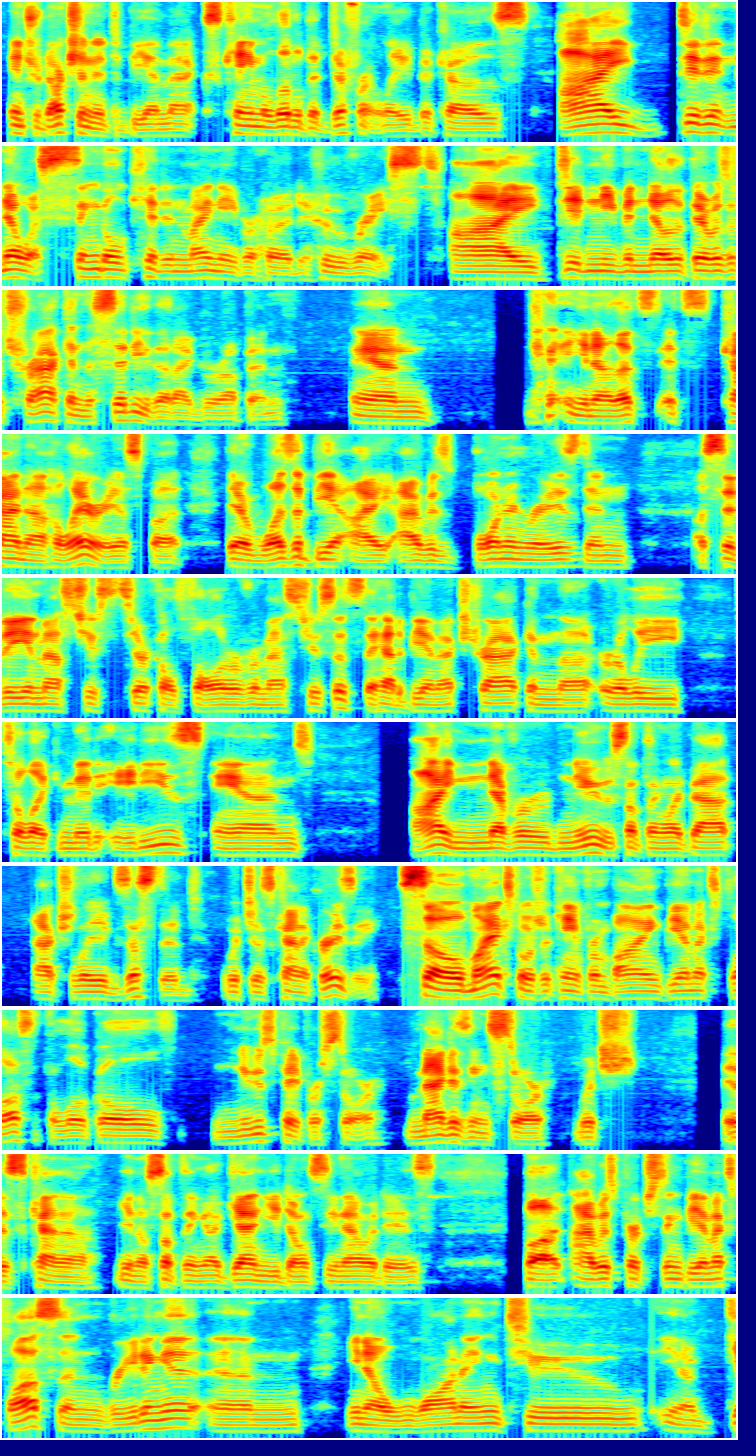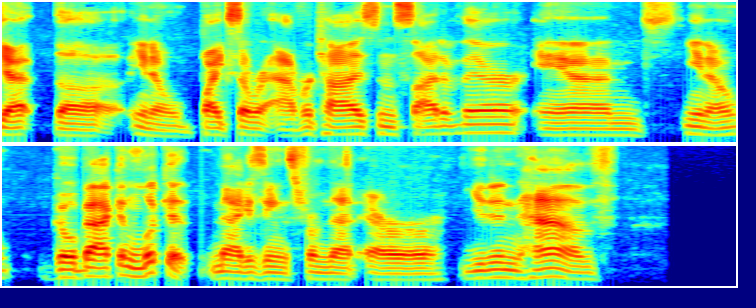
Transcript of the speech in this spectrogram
introduction into BMX came a little bit differently because I didn't know a single kid in my neighborhood who raced. I didn't even know that there was a track in the city that I grew up in. And you know, that's it's kind of hilarious, but there was a B I I was born and raised in a city in Massachusetts here called Fall River, Massachusetts. They had a BMX track in the early to like mid 80s and I never knew something like that actually existed, which is kind of crazy. So my exposure came from buying BMX Plus at the local newspaper store, magazine store, which is kind of, you know, something again you don't see nowadays. But I was purchasing BMX Plus and reading it and, you know, wanting to, you know, get the, you know, bikes that were advertised inside of there and, you know, go back and look at magazines from that era. You didn't have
